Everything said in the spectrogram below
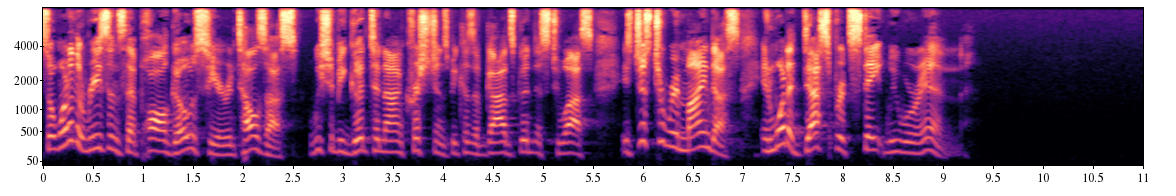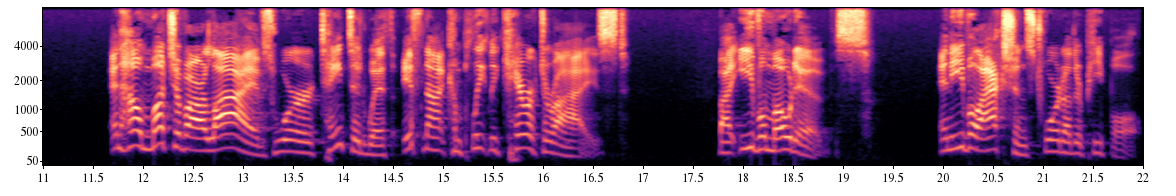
So, one of the reasons that Paul goes here and tells us we should be good to non Christians because of God's goodness to us is just to remind us in what a desperate state we were in and how much of our lives were tainted with, if not completely characterized, by evil motives and evil actions toward other people.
